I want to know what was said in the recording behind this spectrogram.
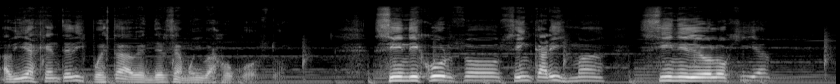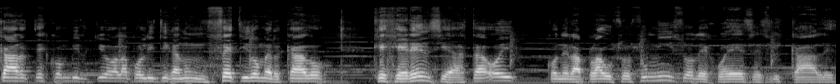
había gente dispuesta a venderse a muy bajo costo sin discurso, sin carisma, sin ideología, Cartes convirtió a la política en un fétido mercado que gerencia hasta hoy con el aplauso sumiso de jueces, fiscales,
